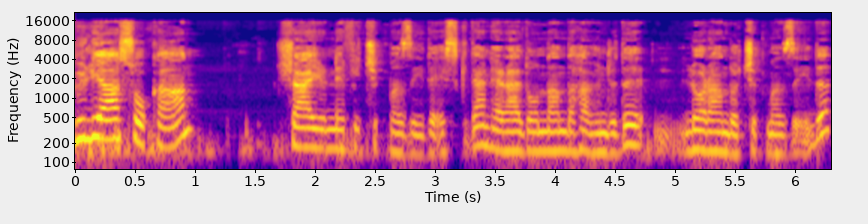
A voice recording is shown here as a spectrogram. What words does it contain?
Hülya Sokağın şair Nefi çıkmazıydı eskiden. Herhalde ondan daha önce de Lorando çıkmazıydı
